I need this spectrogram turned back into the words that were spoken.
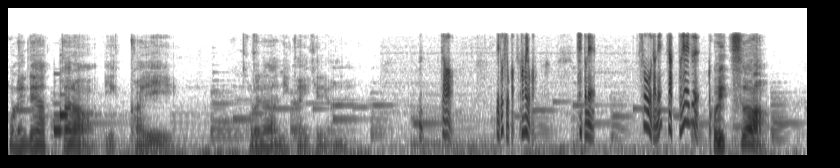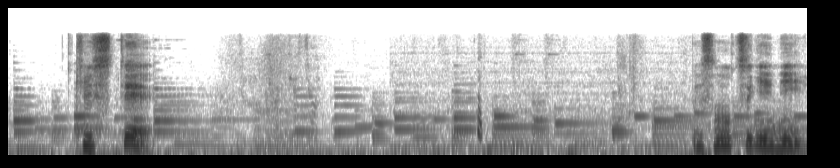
これでやったら1回、これでは2回いけるよね。こいつは、消して、で、その次に、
